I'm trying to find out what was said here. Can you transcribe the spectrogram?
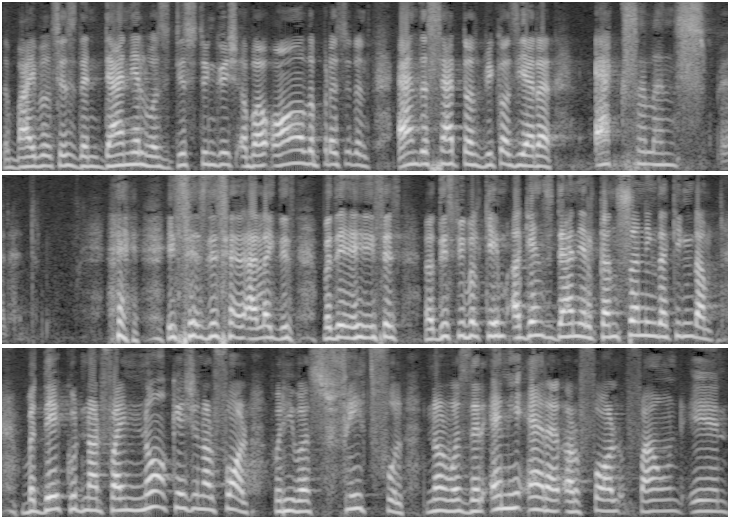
the Bible says then Daniel was distinguished above all the presidents and the satraps because he had an excellent spirit. he says this, I like this, but they, he says, uh, these people came against Daniel concerning the kingdom, but they could not find no occasion or fault, for he was faithful, nor was there any error or fault found in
